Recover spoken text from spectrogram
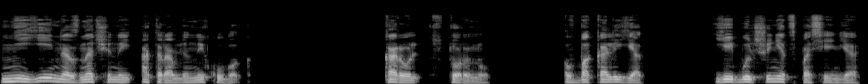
не ей назначенный отравленный кубок. Король в сторону. В бокале яд. Ей больше нет спасения.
